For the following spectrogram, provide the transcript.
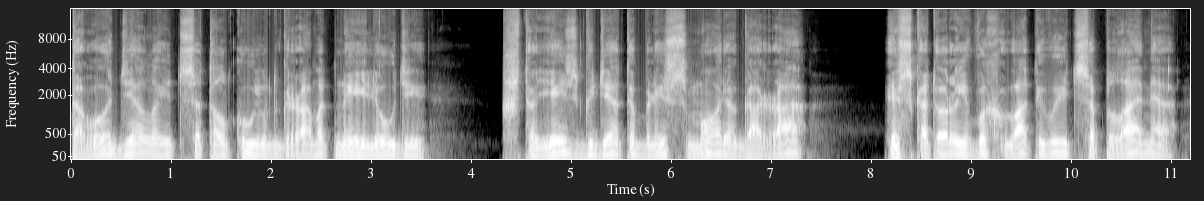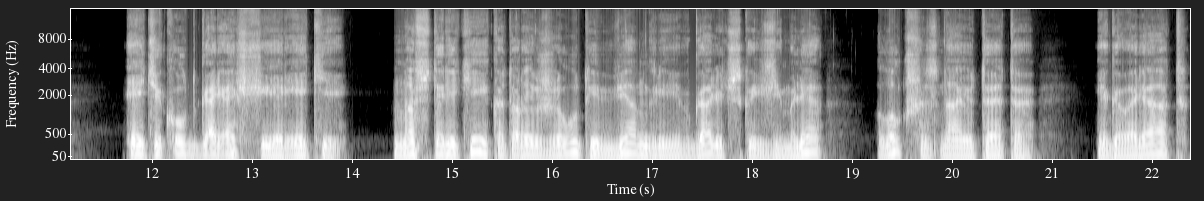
того делается, толкуют грамотные люди, Что есть где-то близ моря гора, Из которой выхватывается пламя, И текут горящие реки. Но старики, которые живут и в Венгрии, и в Галичской земле, лучше знают это и говорят,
